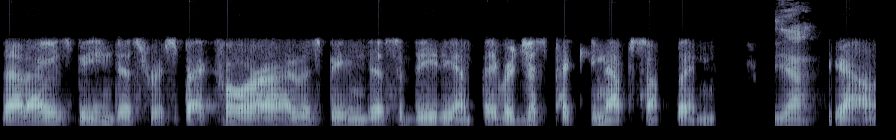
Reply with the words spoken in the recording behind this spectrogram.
that I was being disrespectful or I was being disobedient. They were just picking up something. Yeah. Yeah.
